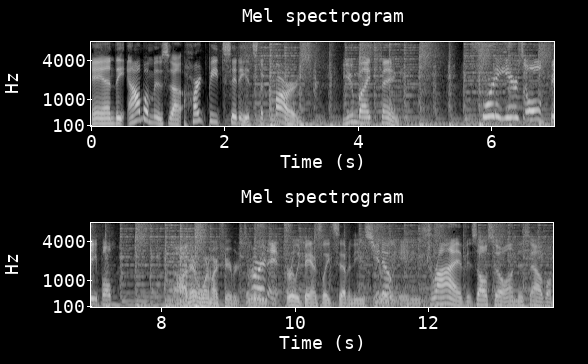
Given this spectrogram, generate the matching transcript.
and the album is uh, Heartbeat City. It's the Cars. You might think 40 years old, people. Uh, they were one of my favorite Darn early, it. early bands, late 70s, You early know, 80s. Drive is also on this album,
